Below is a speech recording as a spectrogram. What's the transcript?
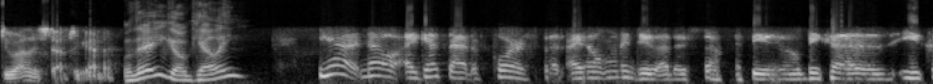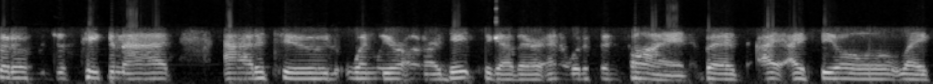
do other stuff together. Well, there you go, Kelly. Yeah, no, I get that, of course, but I don't want to do other stuff with you because you could have just taken that attitude when we were on our date together and it would have been fine. But I, I feel like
